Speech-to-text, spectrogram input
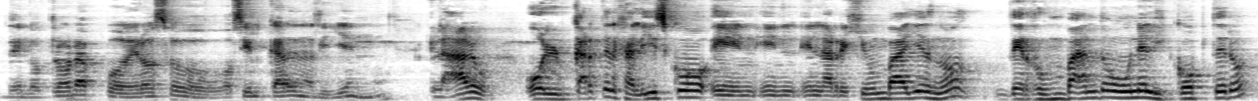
del otrora poderoso Ociel Cárdenas Guillén, ¿no? Claro. O el cártel Jalisco en, en, en la región Valles, ¿no? Derrumbando un helicóptero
